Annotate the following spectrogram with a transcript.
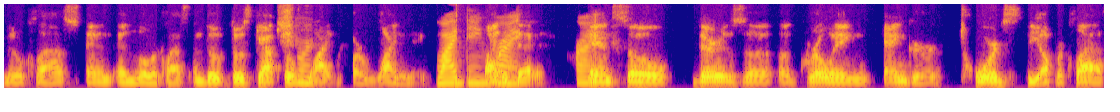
middle class and and lower class and th- those gaps sure. are wide are widening widening right. right and so there is a, a growing anger towards the upper class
